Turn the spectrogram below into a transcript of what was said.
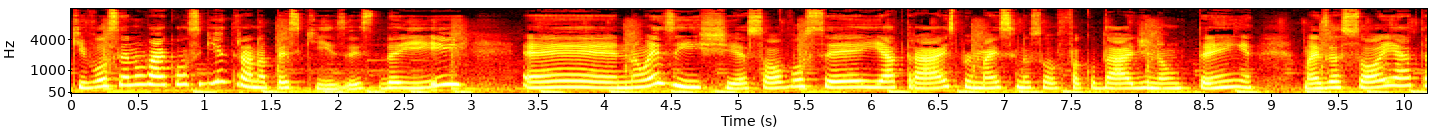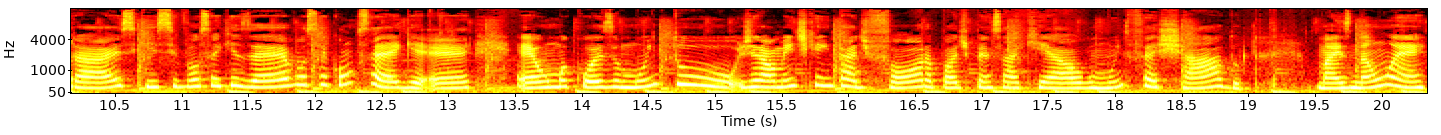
que você não vai conseguir entrar na pesquisa. Isso daí é, não existe. É só você ir atrás, por mais que na sua faculdade não tenha, mas é só ir atrás que se você quiser, você consegue. É, é uma coisa muito. Geralmente quem tá de fora pode pensar que é algo muito fechado, mas não é.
